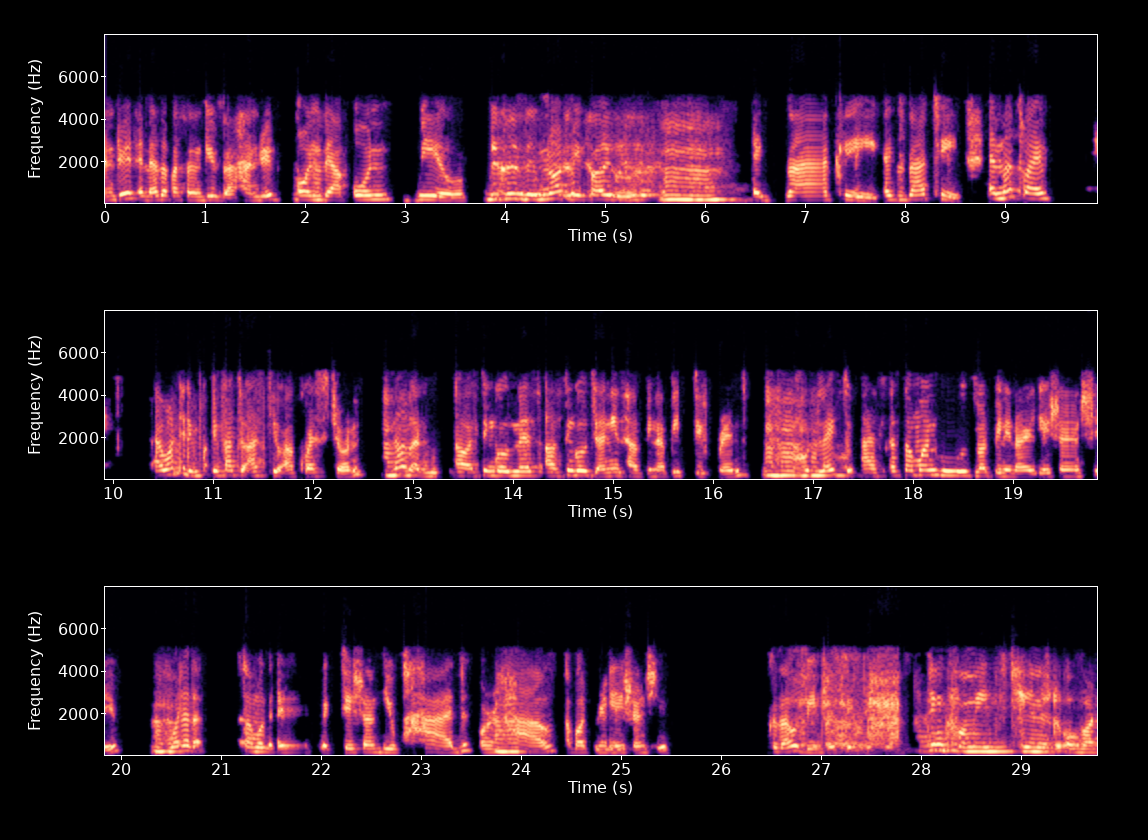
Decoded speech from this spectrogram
hundred and the other person gives a hundred on their own will. because they've Not because Mm, exactly, exactly. And that's why I wanted, in, fact, to ask you a question. Now mhm, that our singleness, our single journeys have been a bit different, mhm, I would mhm, like to ask, as someone who's not been in a relationship, mhm. what are the, some of the expectations you've had or Mhm. have about relationships? Because that would be interesting to hear. I think for me, it's changed over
